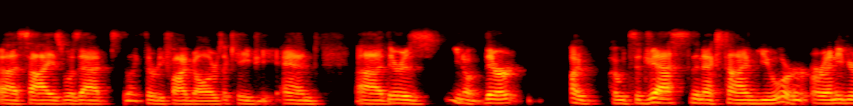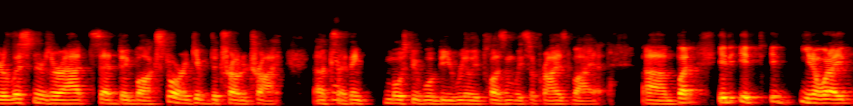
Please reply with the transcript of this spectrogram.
uh, size was at like $35 a kg. And uh, there is, you know, there. I, I would suggest the next time you or, or any of your listeners are at said big box store, give the trout a try because uh, yeah. I think most people would be really pleasantly surprised by it. Um, but it, it, it, you know, what I,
